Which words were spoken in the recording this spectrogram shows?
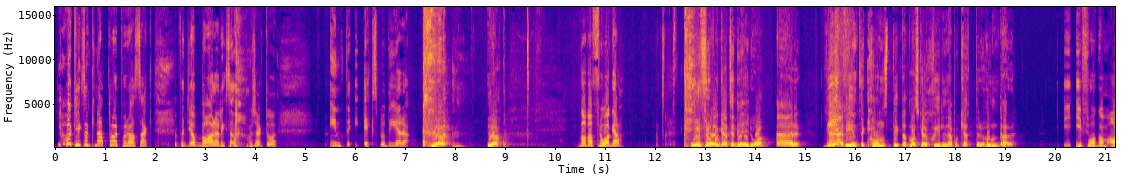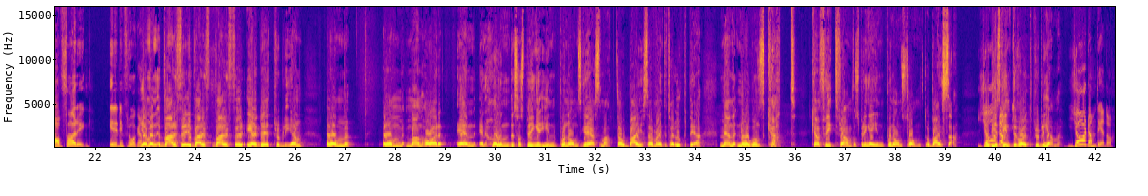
Jag har liksom knappt hört vad du har sagt. För att jag bara liksom försökt att inte explodera. Ja, ja. Vad var frågan? Min fråga till dig då är... Vet- Är det inte konstigt att man ska göra skillnad på katter och hundar? I, I fråga om avföring? Är det det frågan? Ja, men varför, var, varför är det ett problem om, om man har en, en hund som springer in på någons gräsmatta och bajsar och man inte tar upp det. Men någons katt kan fritt fram få springa in på någons tomt och bajsa. Gör och det ska de- inte vara ett problem. Gör de det då?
